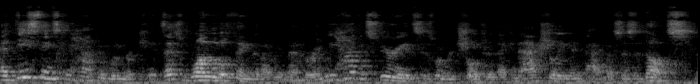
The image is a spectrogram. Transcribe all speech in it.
And these things can happen when we're kids. That's one little thing that I remember. And we have experiences when we're children that can actually impact us as adults.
